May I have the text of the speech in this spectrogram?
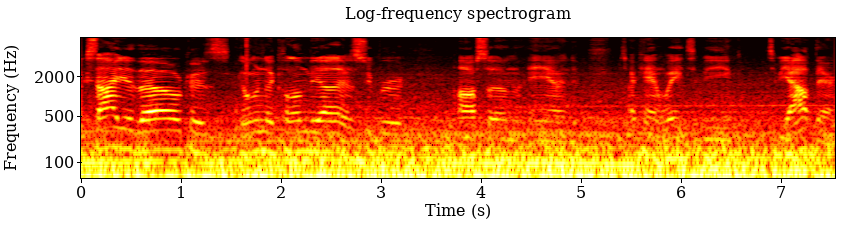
Excited though because going to Colombia is super awesome, and I can't wait to be to be out there.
